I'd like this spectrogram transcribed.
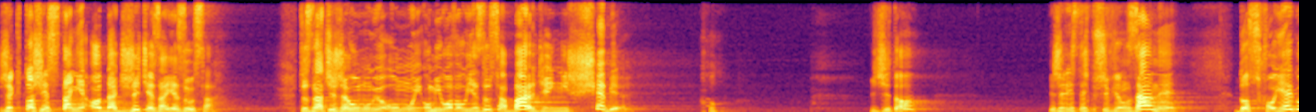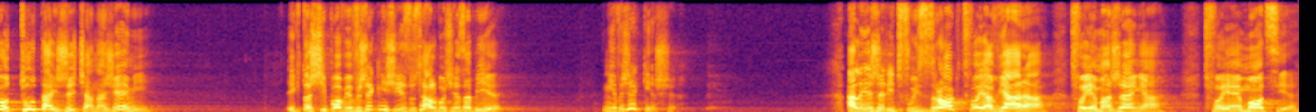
że ktoś jest w stanie oddać życie za Jezusa? To znaczy, że umi umiłował Jezusa bardziej niż siebie. Widzicie to? Jeżeli jesteś przywiązany do swojego tutaj życia na ziemi i ktoś ci powie, wyrzeknij się Jezusa albo cię zabije, nie wyrzekniesz się. Ale jeżeli twój wzrok, twoja wiara, twoje marzenia, twoje emocje,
